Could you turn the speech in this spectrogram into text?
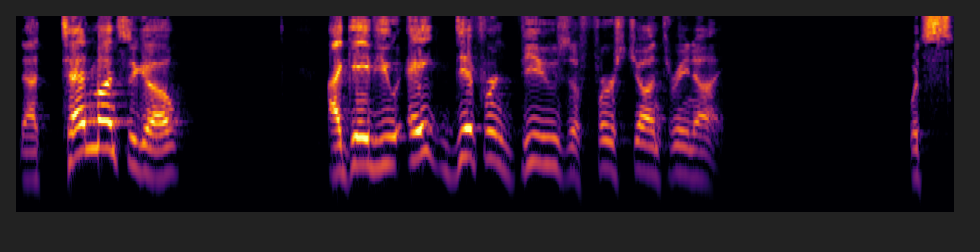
Now, 10 months ago, I gave you eight different views of 1 John 3 9. What's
